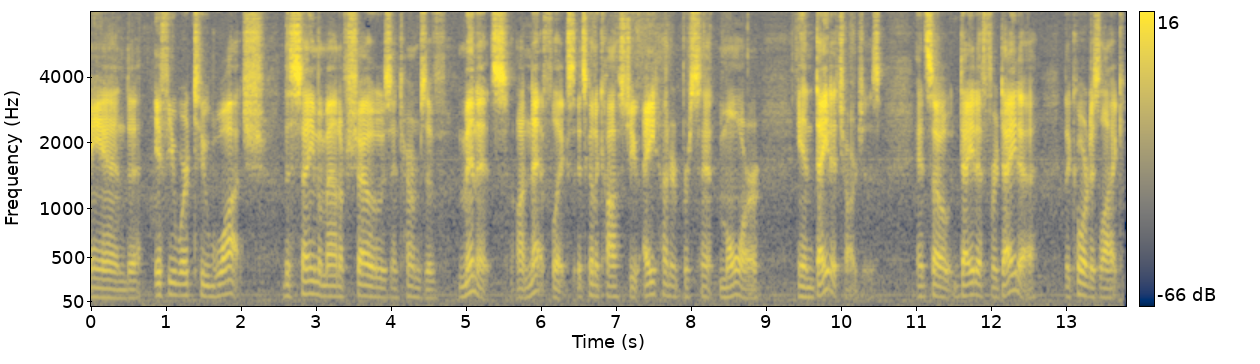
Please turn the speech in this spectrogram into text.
And if you were to watch the same amount of shows in terms of minutes on Netflix, it's going to cost you 800% more in data charges. And so, data for data, the court is like,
